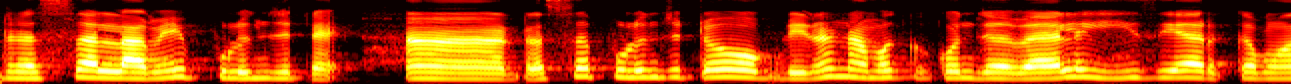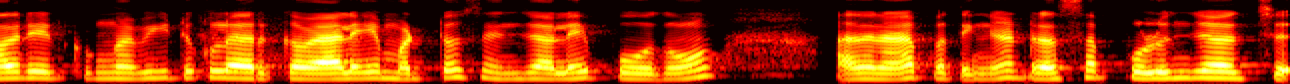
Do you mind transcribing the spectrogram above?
ட்ரெஸ் எல்லாமே புழிஞ்சிட்டேன். ட்ரெஸ்ஸை புழிஞ்சிட்டோம் அப்படின்னா நமக்கு கொஞ்சம் வேலை ஈஸியாக இருக்க மாதிரி இருக்குங்க. வீட்டுக்குள்ளே இருக்க வேலையை மட்டும் செஞ்சாலே போதும். அதனால் பார்த்திங்கன்னா ட்ரெஸ்ஸை புழிஞ்சாச்சு.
